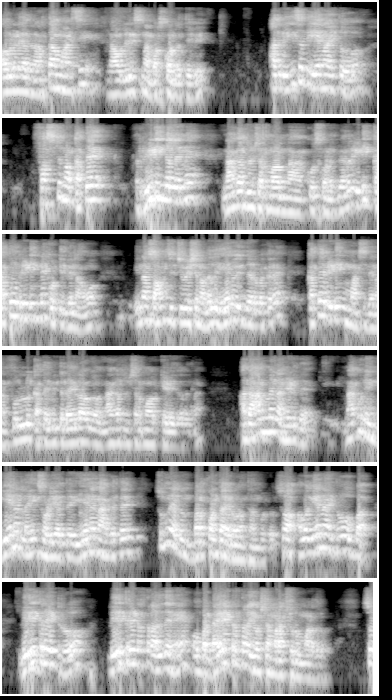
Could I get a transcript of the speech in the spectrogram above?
ಅವ್ರುಗಳಿಗೆ ಅದನ್ನ ಅರ್ಥ ಮಾಡಿಸಿ ನಾವು ಲಿರಿಕ್ಸ್ನ ಬರ್ಸ್ಕೊಂಡಿರ್ತೀವಿ. ಆದ್ರೆ ಈ ಸತಿ ಏನಾಯ್ತು? ಫಸ್ಟ್ ನಾವು ಕತೆ ರೀಡಿಂಗ್ ಅಲ್ಲೇನೆ ನಾಗಾರ್ಜುನ್ ಶರ್ಮಾ ಅವ್ರನ್ನ ಕೂರ್ಸ್ಕೊಂಡಿದ್ವಿ. ಅಂದ್ರೆ ಇಡೀ ಕತೆ ರೀಡಿಂಗ್ ನೇ ಕೊಟ್ಟಿದ್ವಿ ನಾವು. ಇನ್ನ ಸಾಂಗ್ ಸಿಚುವೇಶನ್ ಅದೆಲ್ಲ ಏನು ಇದ್ದೇ ಇರ್ಬೇಕಾದ್ರೆ ಕತೆ ರೀಡಿಂಗ್ ಮಾಡಿಸಿದೆ ನಾನು ಫುಲ್ ಕತೆ ವಿತ್ ಡೈಲಾಗ್ ನಾಗಾರ್ಜುನ ಶರ್ಮಾ ಅವ್ರು ಕೇಳಿದ್ರು ಅದನ್ನ. ಅದಾದ್ಮೇಲೆ ನಾನು ಹೇಳಿದೆ, ನಾಗು ನಿಮ್ಗೆ ಏನೇನ್ ಲೈನ್ಸ್ ಹೊಡೆಯುತ್ತೆ ಏನೇನಾಗುತ್ತೆ ಸುಮ್ಮನೆ ಅದನ್ನ ಬರ್ಕೊಂತಾ ಇರು ಅಂತ ಅಂದ್ಬಿಟ್ಟು. ಸೊ ಅವಾಗ ಏನಾಯ್ತು, ಒಬ್ಬ ಲಿರಿಕ್ ರೈಟರ್ ಲಿರಿಕ್ ರೈಟರ್ ತರ ಅಲ್ದೇನೆ ಒಬ್ಬ ಡೈರೆಕ್ಟರ್ ತರ ಯೋಚನೆ ಮಾಡಕ್ ಶುರು ಮಾಡಿದ್ರು. So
